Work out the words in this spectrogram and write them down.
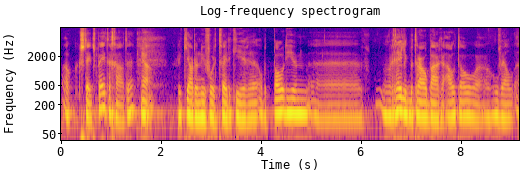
ook steeds beter gaat. Hè? Ja. Ricciardo nu voor de tweede keer op het podium een redelijk betrouwbare auto. Uh, hoewel, uh,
